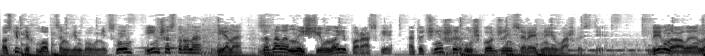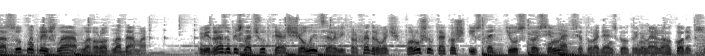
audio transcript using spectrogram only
Оскільки хлопцем він був міцним, інша сторона Гена зазнала нищівної поразки, а точніше ушкоджень середньої важкості. Дивно, але на суд не прийшла благородна дама. Відразу пішла чутка, що лицар Віктор Федорович порушив також і статтю 117 радянського кримінального кодексу.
